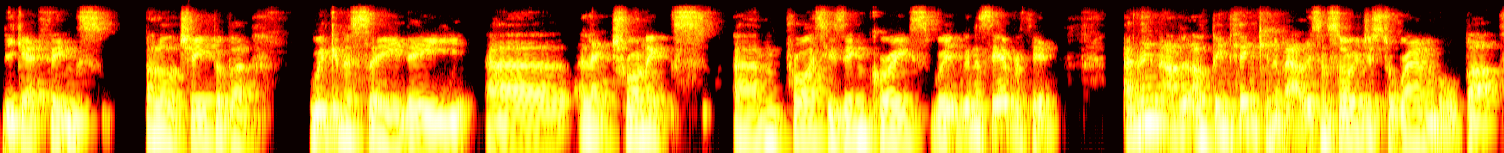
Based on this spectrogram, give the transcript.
you get things a lot cheaper. But we're going to see the uh, electronics um, prices increase. We're going to see everything. And then I've, I've, been thinking about this. I'm sorry just to ramble, but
